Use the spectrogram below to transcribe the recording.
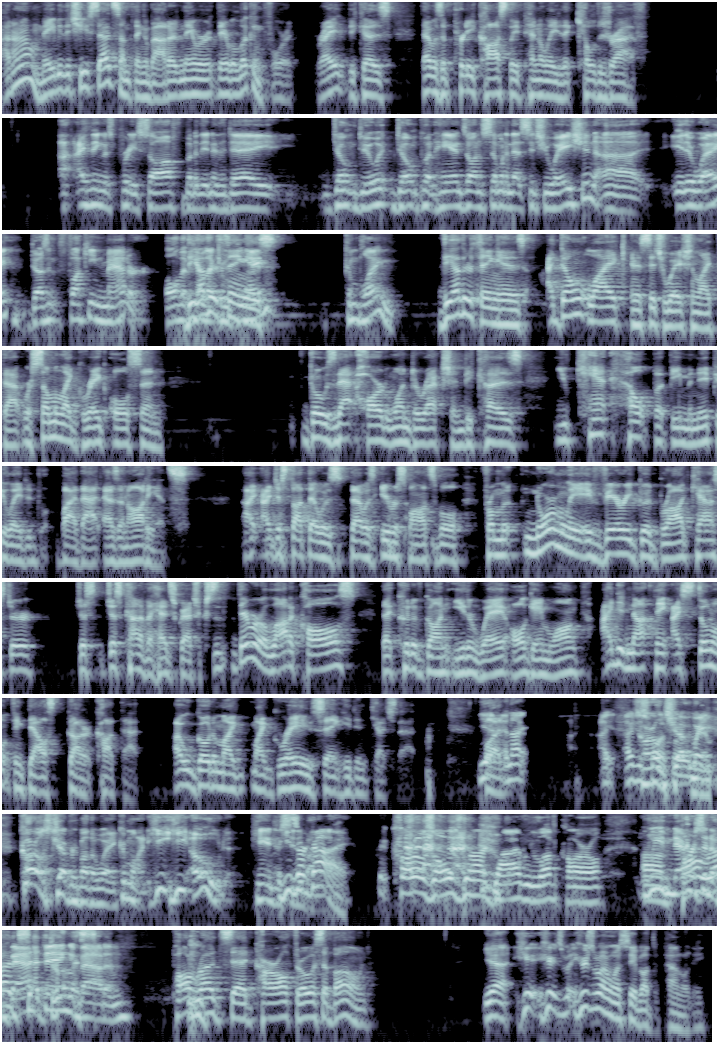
I don't know. Maybe the Chiefs said something about it and they were they were looking for it right? Because that was a pretty costly penalty that killed the drive. I think it was pretty soft, but at the end of the day, don't do it. Don't put hands on someone in that situation. Uh, either way, doesn't fucking matter. All the, the other thing is complain. The other thing is, I don't like in a situation like that where someone like Greg Olsen goes that hard one direction because you can't help but be manipulated by that as an audience. I, I just thought that was that was irresponsible from normally a very good broadcaster. Just just kind of a head scratcher because there were a lot of calls that could have gone either way all game long. I did not think. I still don't think Dallas Goedert caught that. I will go to my my grave saying he didn't catch that. Yeah, but, and I, I, I just Carl che- wait, Carl's Trevor, by the way. Come on, he he owed Kansas. He's City, our guy. Carl's always been our guy. We love Carl. We've um, never Paul said Rudd a bad thing about him. Paul Rudd said, "Carl, throw us a bone." Yeah, here, here's what here's what I want to say about the penalty.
